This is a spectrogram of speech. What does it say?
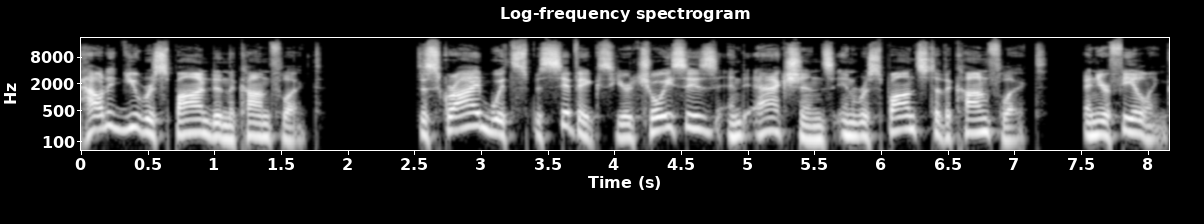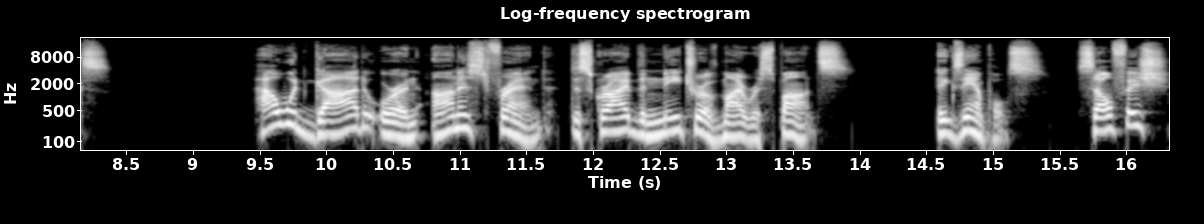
How did you respond in the conflict? Describe with specifics your choices and actions in response to the conflict and your feelings. How would God or an honest friend describe the nature of my response? Examples selfish,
